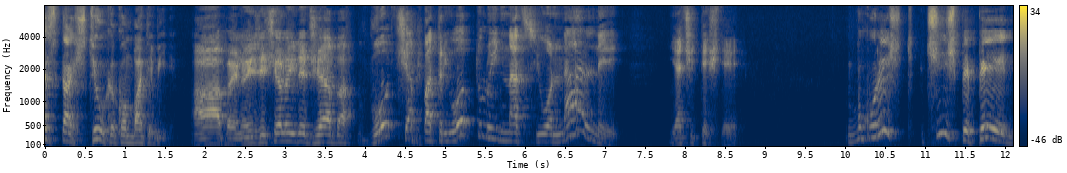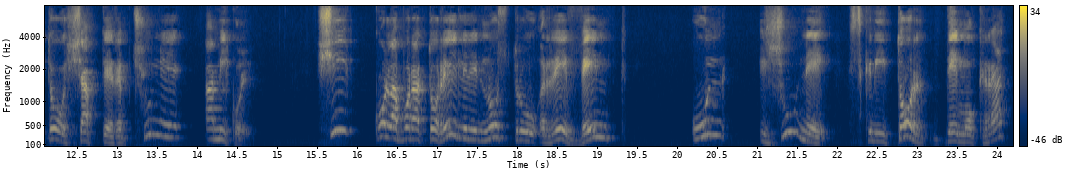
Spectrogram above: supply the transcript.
Ăsta știu că combate bine. A, păi nu-i zice lui degeaba. Vocea patriotului naționale. Ia citește. București, 15 pe 27 răpciune, amicul. Și colaboratorele nostru revent, un june scriitor democrat,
